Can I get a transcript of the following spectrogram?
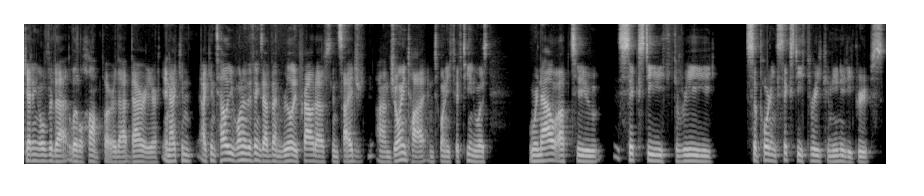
getting over that little hump or that barrier. And I can I can tell you one of the things I've been really proud of since I um, joined HOT in 2015 was we're now up to 63 supporting 63 community groups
